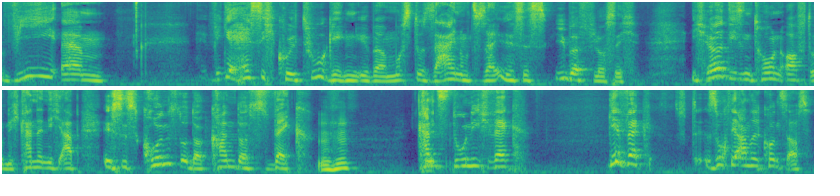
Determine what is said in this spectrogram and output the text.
wie, ähm, wie gehässig Kultur gegenüber musst du sein, um zu sagen, es ist überflüssig. Ich höre diesen Ton oft und ich kann den nicht ab. Ist es Kunst oder kann das weg? Kannst du nicht weg? Geh weg. Such dir andere Kunst aus.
